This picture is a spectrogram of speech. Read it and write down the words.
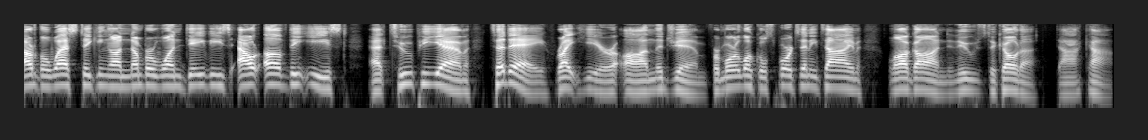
out of the West taking on number one, Davies out of the East at 2 p.m. today, right here on the gym. For more local sports anytime, log on to newsdakota.com.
